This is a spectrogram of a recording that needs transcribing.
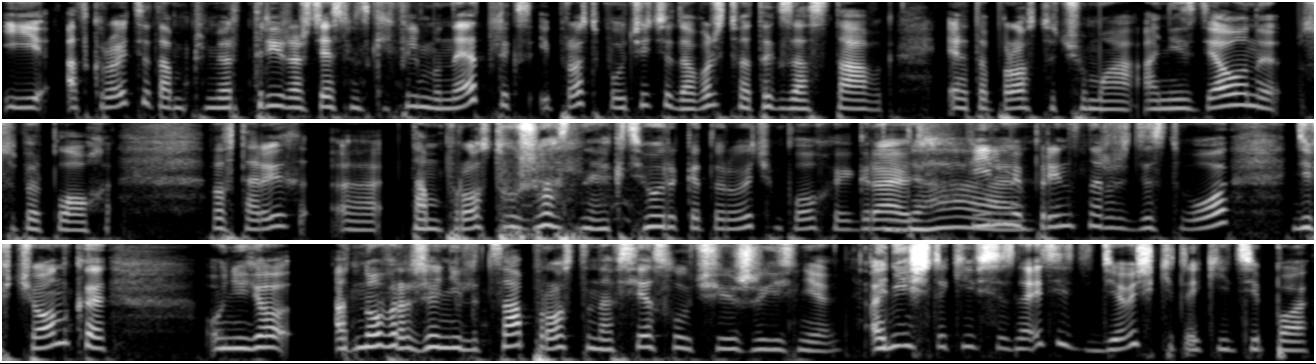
и откройте там, например, три рождественских фильма Netflix и просто получите удовольствие от их заставок. Это просто чума. Они сделаны супер плохо. Во-вторых, uh, там просто ужасные актеры, которые очень плохо играют. Да. В фильме «Принц на Рождество» девчонка, у нее одно выражение лица просто на все случаи жизни. Они еще такие все, знаете, девочки такие, типа,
